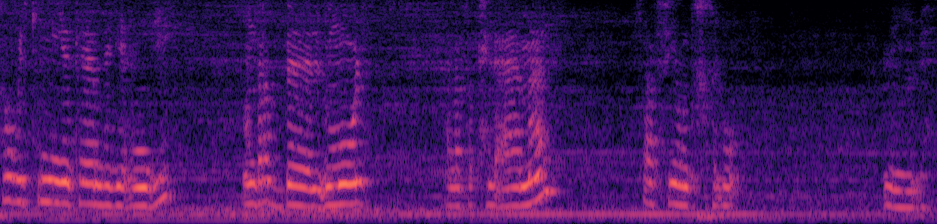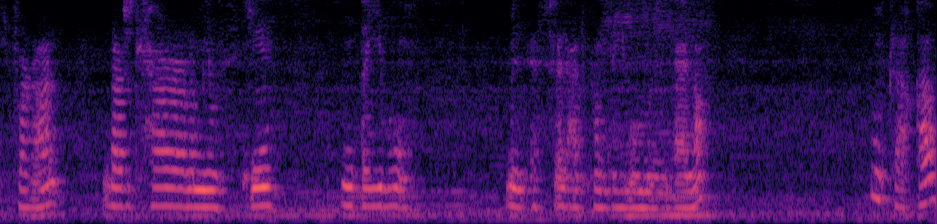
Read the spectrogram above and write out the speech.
نخوي الكمية كاملة اللي عندي. ونضرب المول على سطح العمل. صافي وندخلو الفران. درجة الحرارة 160 نطيبو من الأسفل عاد كنطيبو من الأعلى. ونتلاقاو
